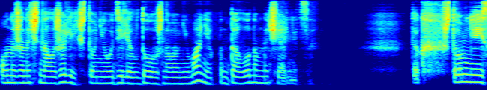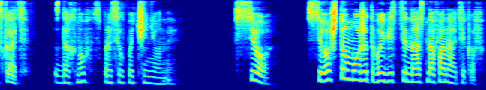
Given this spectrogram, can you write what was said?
Он уже начинал жалеть, что не уделил должного внимания панталонам начальницы. «Так что мне искать?» — вздохнув, спросил подчиненный. «Все, все, что может вывести нас на фанатиков»,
